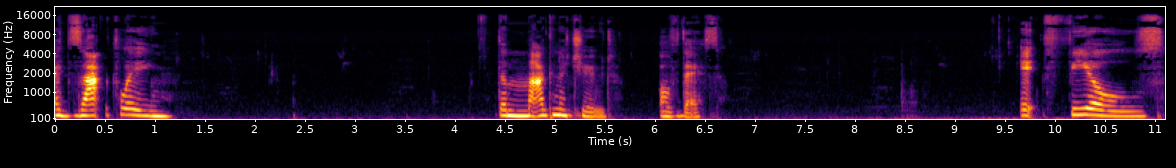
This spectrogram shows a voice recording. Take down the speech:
Exactly the magnitude of this. It feels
